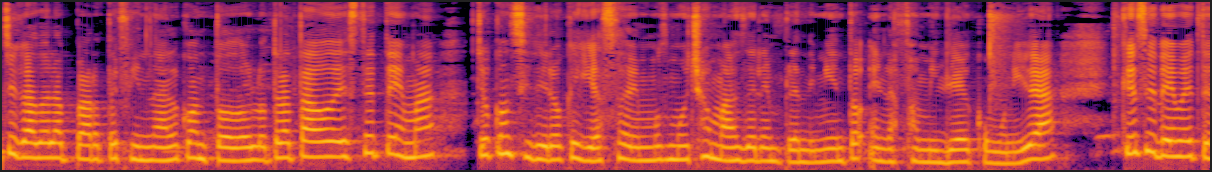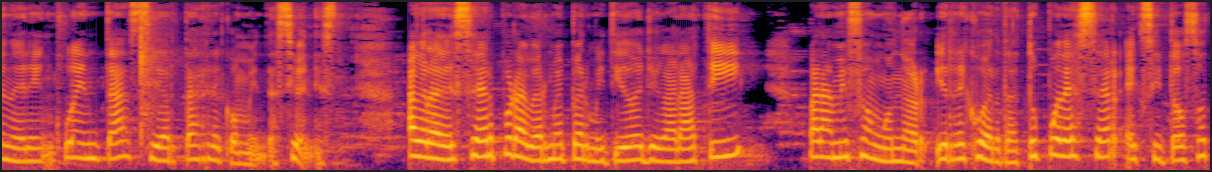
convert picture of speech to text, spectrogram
llegado a la parte final con todo lo tratado de este tema. Yo considero que ya sabemos mucho más del emprendimiento en la familia y comunidad, que se debe tener en cuenta ciertas recomendaciones. Agradecer por haberme permitido llegar a ti. Para mí fue un honor y recuerda, tú puedes ser exitoso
